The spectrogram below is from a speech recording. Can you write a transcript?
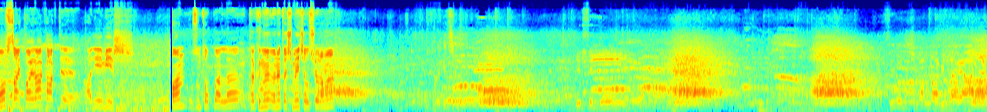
Offside bayrağı kalktı. Ali Emir. Doğan uzun toplarla takımı öne taşımaya çalışıyor ama Girsin bu. Vallahi billahi ya. Harbiden.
